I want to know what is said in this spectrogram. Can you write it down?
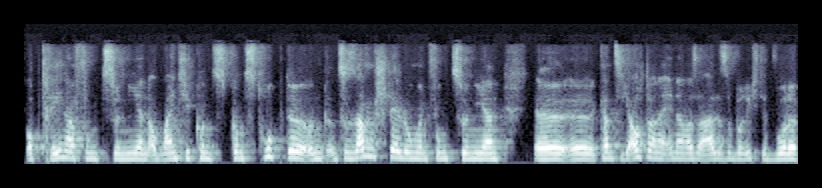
ob Trainer funktionieren, ob manche Konstrukte und Zusammenstellungen funktionieren. Äh, äh, kannst dich auch daran erinnern, was da alles so berichtet wurde.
